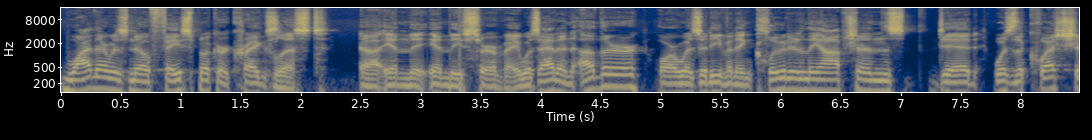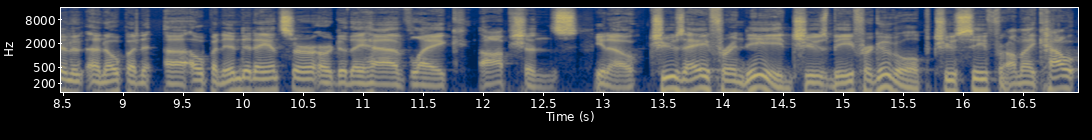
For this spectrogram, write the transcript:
why there was no Facebook or Craigslist uh, in the in the survey. Was that an other, or was it even included in the options? Did was the question an open uh, open ended answer, or do they have like options? You know, choose A for Indeed, choose B for Google, choose C for. I'm like, how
